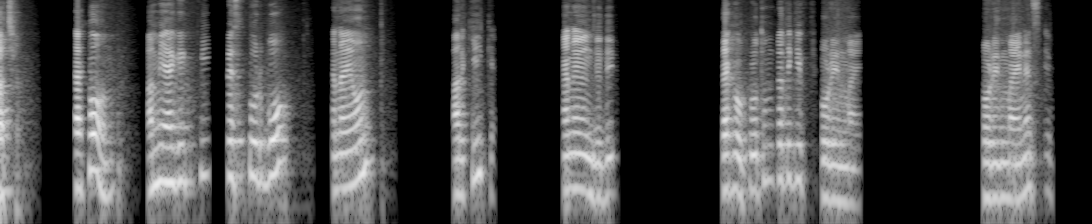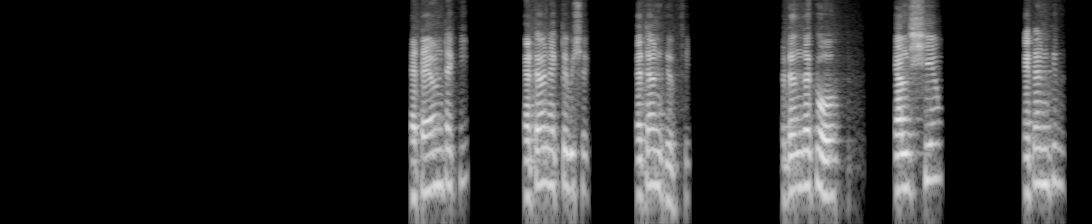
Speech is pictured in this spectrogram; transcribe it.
আচ্ছা এখন আমি আগে কি প্রেস করব? অ্যানায়ন আর কি? অ্যানায়ন যদি দেখো, প্রথমটা থেকে ফ্লোরিন মাইনাস ফ্লোরিন মাইনাস ক্যাটায়নটা কি? ক্যাটায়ন একটা বিষয় ক্যাটায়ন কি? ক্যাটায়ন দেখো ক্যালসিয়াম ক্যাটায়ন কিন্তু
